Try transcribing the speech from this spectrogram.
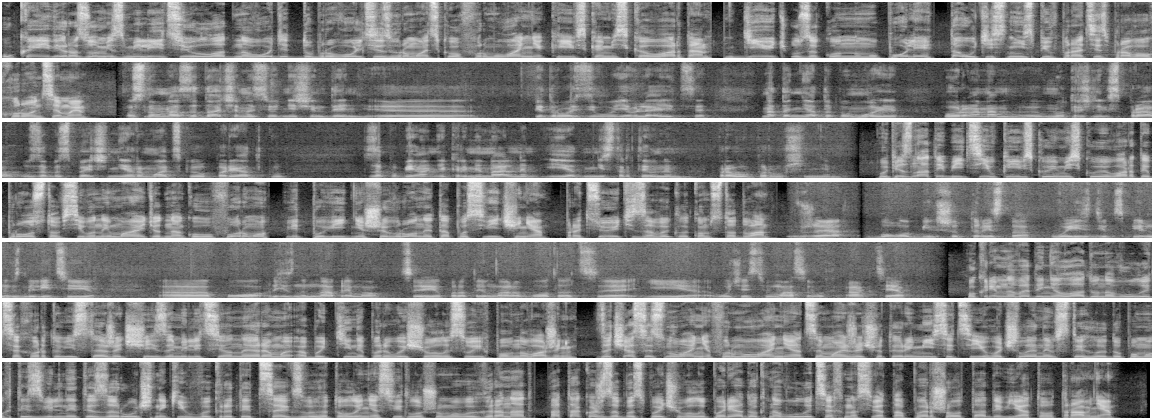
У Києві разом із міліцією лад наводять добровольці з громадського формування Київська міська варта, діють у законному полі та у тісній співпраці з правоохоронцями. Основна задача на сьогоднішній день е, підрозділу є надання допомоги органам внутрішніх справ у забезпеченні громадського порядку, запобігання кримінальним і адміністративним правопорушенням. Упізнати бійців Київської міської варти просто всі вони мають однакову форму, відповідні шеврони та посвідчення. Працюють за викликом 102. Вже було більше 300 виїздів спільних з міліцією е, по різним напрямам. Це і оперативна робота, це і участь в масових акціях. Окрім наведення ладу на вулицях, вартові стежать ще й за міліціонерами, аби ті не перевищували своїх повноважень. За час існування формування, а це майже чотири місяці, його члени встигли допомогти звільнити заручників, викрити цех з виготовлення світлошумових гранат, а також забезпечували порядок на вулицях на свята 1 та 9 травня.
